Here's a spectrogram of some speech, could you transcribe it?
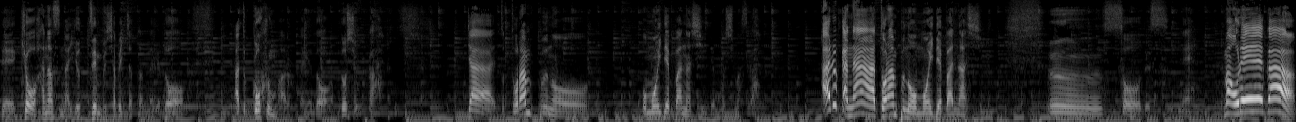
で今日話す内容全部喋っちゃったんだけど、あと5分もあるんだけど、どうしようか。じゃあ、えっと、トランプの思い出話でもしますか。あるかなトランプの思い出話。うーん、そうですね。まあ、俺が、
